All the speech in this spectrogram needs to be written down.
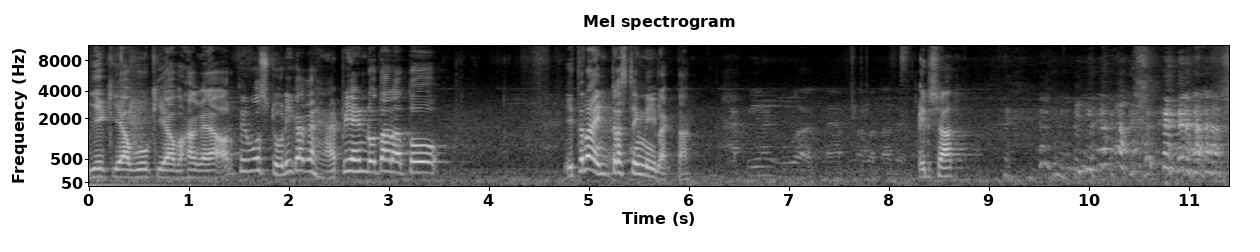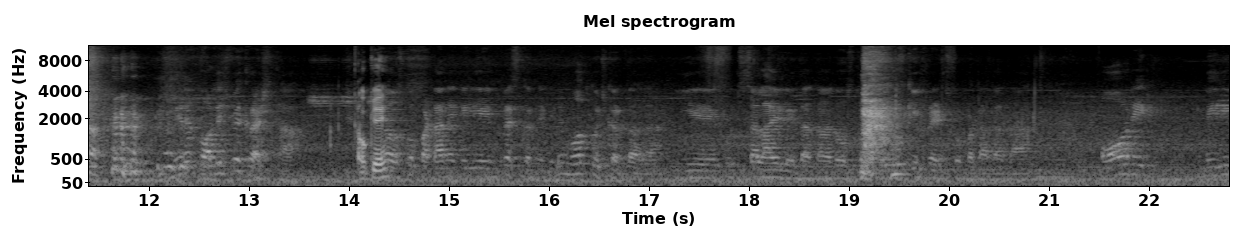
ये किया वो किया वहाँ गया और फिर वो स्टोरी का अगर हैप्पी एंड होता ना तो इतना इंटरेस्टिंग नहीं लगता। इरशाद। मेरा कॉलेज में क्रश था। ओके मैं उसको पटाने के लिए इम्प्रेस करने के लिए बहुत कुछ करता था ये कुछ सलाह लेता था दोस्तों से उसकी फ्रेंड्स को पटाता था और एक मेरी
